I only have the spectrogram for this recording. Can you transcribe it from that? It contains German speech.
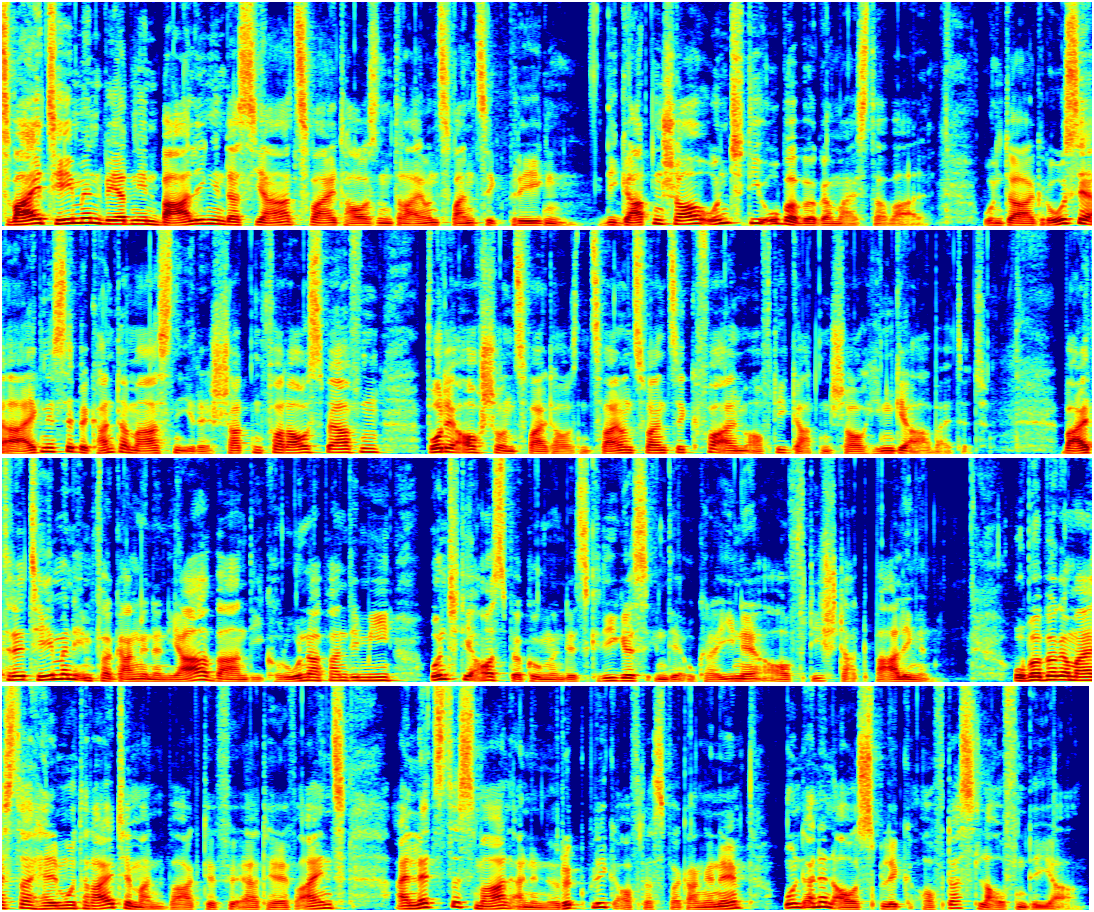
Zwei Themen werden in Balingen das Jahr 2023 prägen. Die Gartenschau und die Oberbürgermeisterwahl. Und da große Ereignisse bekanntermaßen ihre Schatten vorauswerfen, wurde auch schon 2022 vor allem auf die Gartenschau hingearbeitet. Weitere Themen im vergangenen Jahr waren die Corona-Pandemie und die Auswirkungen des Krieges in der Ukraine auf die Stadt Balingen. Oberbürgermeister Helmut Reitemann wagte für RTF 1 ein letztes Mal einen Rückblick auf das vergangene und einen Ausblick auf das laufende Jahr.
